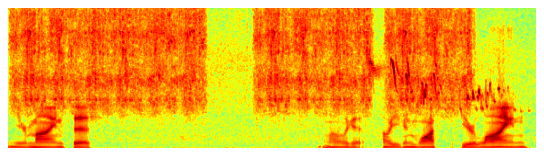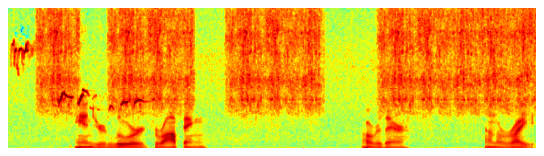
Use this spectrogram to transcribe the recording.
Your mind fish. Oh, look at how you can watch your line and your lure dropping over there on the right.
